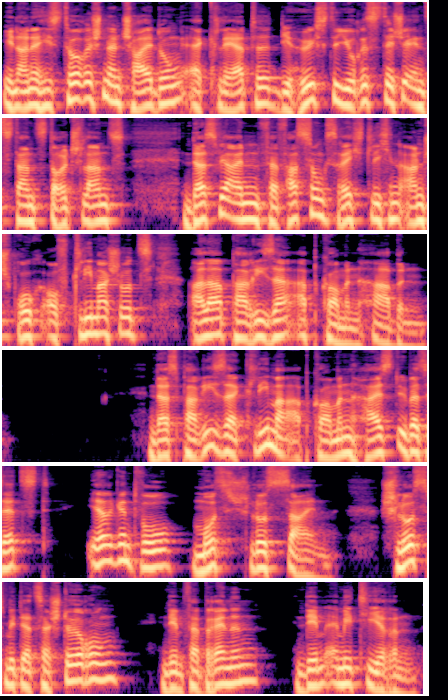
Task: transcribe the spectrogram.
In einer historischen Entscheidung erklärte die höchste juristische Instanz Deutschlands, dass wir einen verfassungsrechtlichen Anspruch auf Klimaschutz aller Pariser Abkommen haben. Das Pariser Klimaabkommen heißt übersetzt, irgendwo muss Schluss sein. Schluss mit der Zerstörung, dem Verbrennen, dem Emittieren.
